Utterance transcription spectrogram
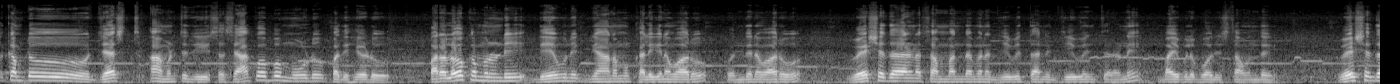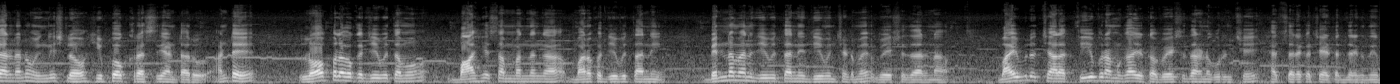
వెల్కమ్ టు జస్ట్ ఆ మృతిది యాకోబు మూడు పదిహేడు. పరలోకము నుండి దేవుని జ్ఞానము కలిగిన వారు పొందినవారు వేషధారణ సంబంధమైన జీవితాన్ని జీవించాలని బైబిల్ బోధిస్తూ ఉంది. వేషధారణను ఇంగ్లీష్లో హిపోక్రసీ అంటారు. అంటే లోపల ఒక జీవితము బాహ్య సంబంధంగా మరొక జీవితాన్ని భిన్నమైన జీవితాన్ని జీవించడమే వేషధారణ. బైబిల్ చాలా తీవ్రంగా యొక్క వేషధారణ గురించి హెచ్చరిక చేయడం జరిగింది.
